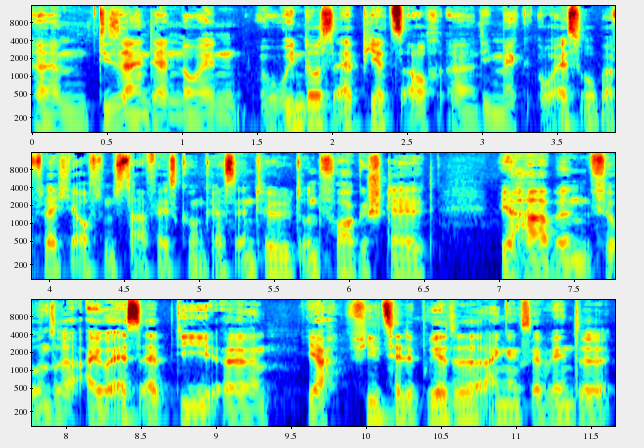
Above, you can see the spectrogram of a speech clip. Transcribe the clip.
ähm, Design der neuen Windows-App jetzt auch äh, die Mac OS-Oberfläche auf dem Starface-Kongress enthüllt und vorgestellt. Wir haben für unsere iOS-App die äh, ja, viel zelebrierte, eingangs erwähnte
